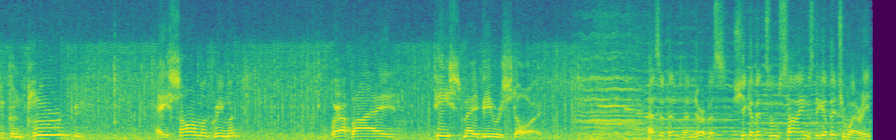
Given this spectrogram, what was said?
to conclude a solemn agreement whereby peace may be restored. Hesitant and nervous, Shigemitsu signs the obituary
